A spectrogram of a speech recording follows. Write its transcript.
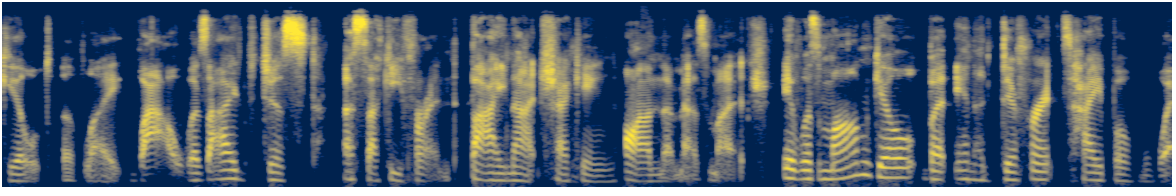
guilt of like, wow, was I just a sucky friend by not checking on them as much? It was mom guilt, but in a different type of way.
